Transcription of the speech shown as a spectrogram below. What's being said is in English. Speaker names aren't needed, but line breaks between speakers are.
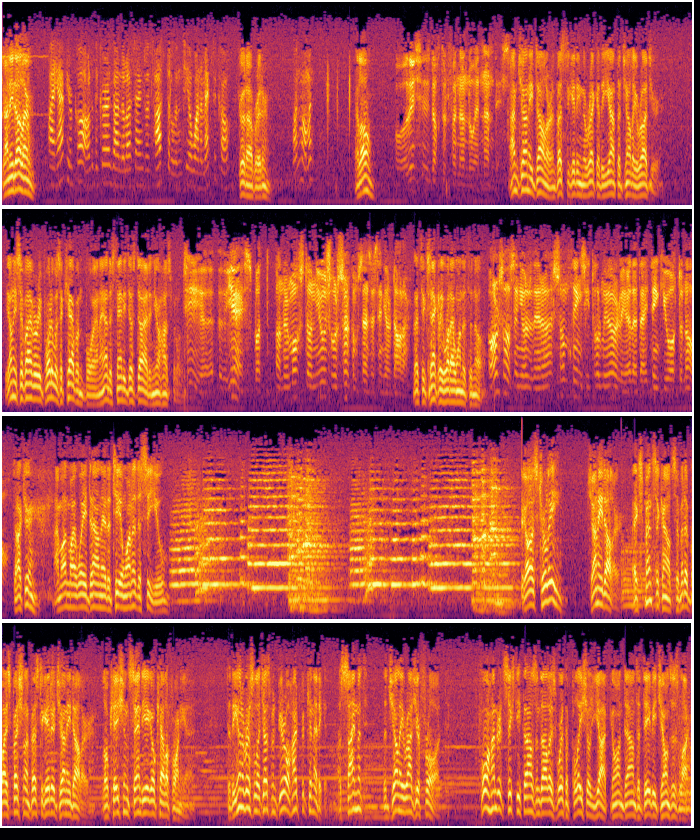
Johnny Dollar.
I have your call to the Corazon de Los Angeles Hospital in Tijuana, Mexico.
Good, operator.
One moment.
Hello?
Oh, this is Dr. Fernando Hernandez.
I'm Johnny Dollar, investigating the wreck of the yacht, the Jolly Roger. The only survivor reported was a cabin boy, and I understand he just died in your hospital.
See, uh, uh, yes, but under most unusual circumstances, Senor Dollar.
That's exactly what I wanted to know.
Also, Senor, there are some things he told me earlier that I think you ought to know.
Doctor, I'm on my way down there to Tijuana to see you. Yours truly, Johnny Dollar. Expense account submitted by Special Investigator Johnny Dollar. Location San Diego, California. To the Universal Adjustment Bureau, Hartford, Connecticut. Assignment The Jolly Roger Fraud. $460,000 worth of palatial yacht gone down to Davy Jones's locker.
